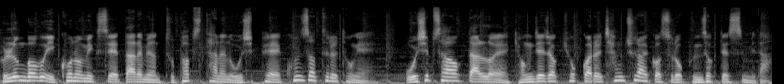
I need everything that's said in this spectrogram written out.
블룸버그 이코노믹스에 따르면 두 팝스타는 50회의 콘서트를 통해 54억 달러의 경제적 효과를 창출할 것으로 분석됐습니다.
